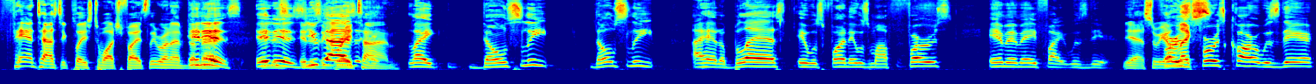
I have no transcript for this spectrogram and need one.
Fantastic place to watch fights. Leroy and I have done It that. is. It is. It you is guys a great time. like don't sleep. Don't sleep. I had a blast. It was fun. It was my first MMA fight was there. Yeah, so we got First Lex. first card was there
